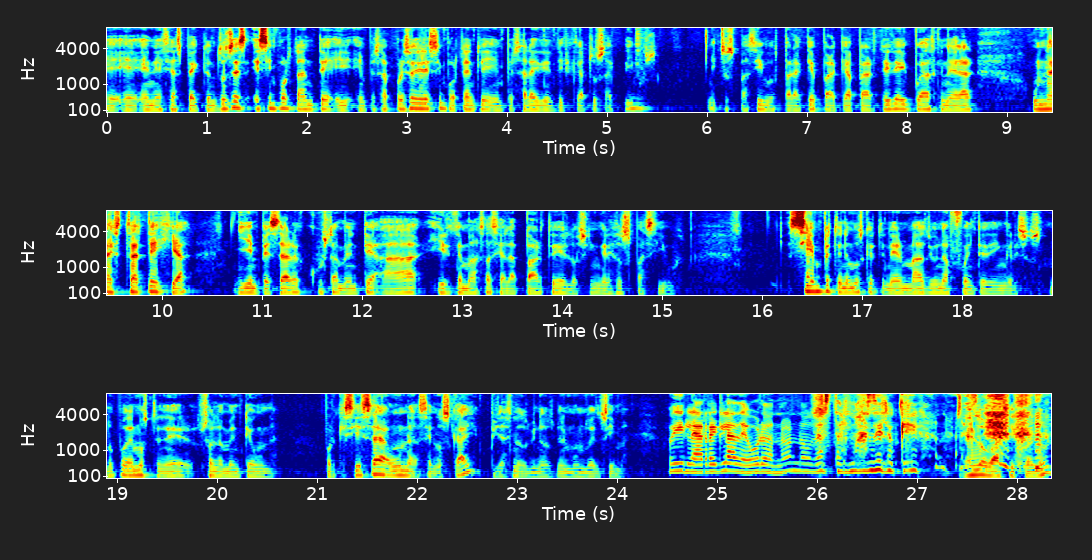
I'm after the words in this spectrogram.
E, e, en ese aspecto. Entonces, es importante empezar, por eso es importante empezar a identificar tus activos y tus pasivos. ¿Para qué? Para que a partir de ahí puedas generar una estrategia y empezar justamente a irte más hacia la parte de los ingresos pasivos. Siempre tenemos que tener más de una fuente de ingresos, no podemos tener solamente una, porque si esa una se nos cae, pues ya se nos vino el mundo encima. Oye, la regla de oro, ¿no? No gastar más de lo que ganas. Es lo básico, ¿no?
